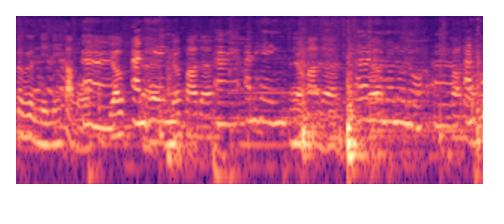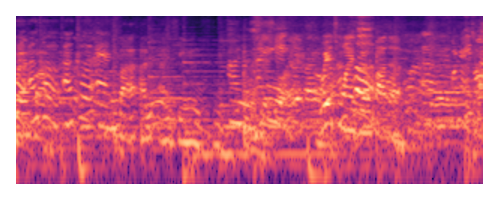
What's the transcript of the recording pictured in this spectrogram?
这个你你大伯， อ่า Your อันเฮง your father, อ่าอันเฮง your mother. เออ no no no no อังเคิลอังเคิลอังเคิลแอน 把安安心， Which one is your father? ไม่ใช่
